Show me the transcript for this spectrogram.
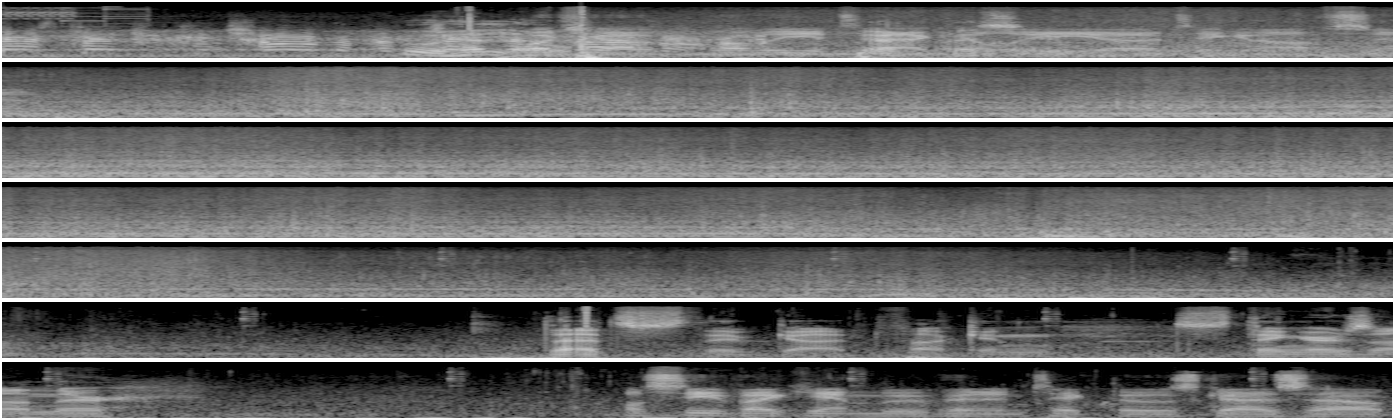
Just taking control of Ooh, hello. Watch out, probably attack Yep, I see. Ellie uh, taking off soon. That's they've got fucking stingers on there. I'll see if I can't move in and take those guys out.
